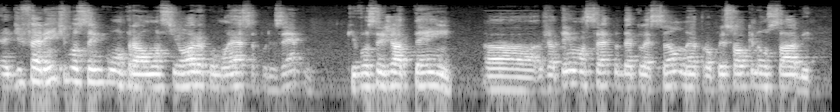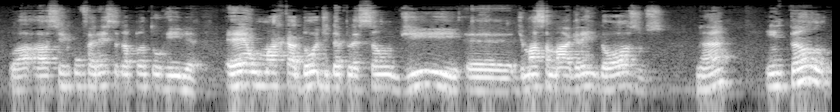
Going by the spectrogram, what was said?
é diferente você encontrar uma senhora como essa, por exemplo, que você já tem ah, já tem uma certa depressão, né? Para o pessoal que não sabe, a, a circunferência da panturrilha é um marcador de depressão de, eh, de massa magra em idosos, né? Então,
